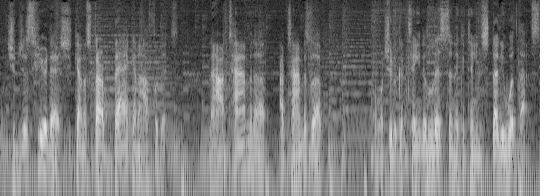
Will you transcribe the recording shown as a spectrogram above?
want you to just hear that. She kind of start backing off of this. Now our time is up. Our time is up. I want you to continue to listen and continue to study with us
